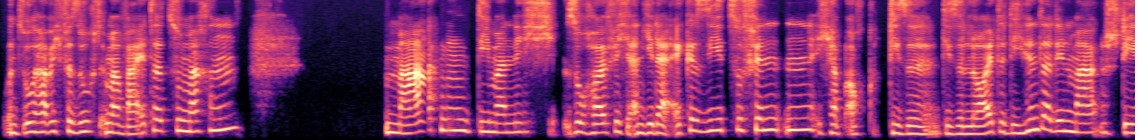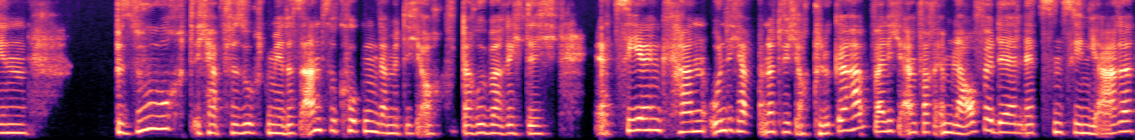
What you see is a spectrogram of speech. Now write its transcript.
und so habe ich versucht, immer weiterzumachen. Marken, die man nicht so häufig an jeder Ecke sieht, zu finden. Ich habe auch diese, diese Leute, die hinter den Marken stehen, besucht. Ich habe versucht, mir das anzugucken, damit ich auch darüber richtig erzählen kann. Und ich habe natürlich auch Glück gehabt, weil ich einfach im Laufe der letzten zehn Jahre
